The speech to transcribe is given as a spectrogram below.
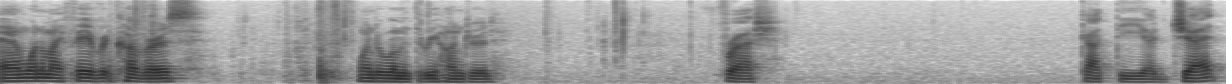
And one of my favorite covers, Wonder Woman 300, fresh. Got the uh, Jet.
